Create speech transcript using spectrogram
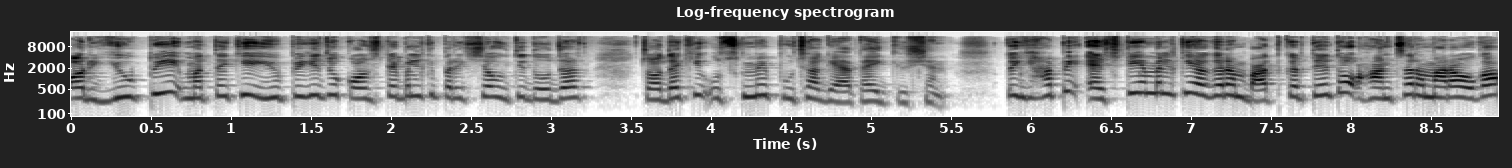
और यूपी मतलब कि यूपी की जो कांस्टेबल की परीक्षा हुई थी 2014 की, उसमें पूछा गया था एक क्वेश्चन तो यहाँ पे HTML की अगर हम बात करते हैं तो आंसर हमारा होगा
